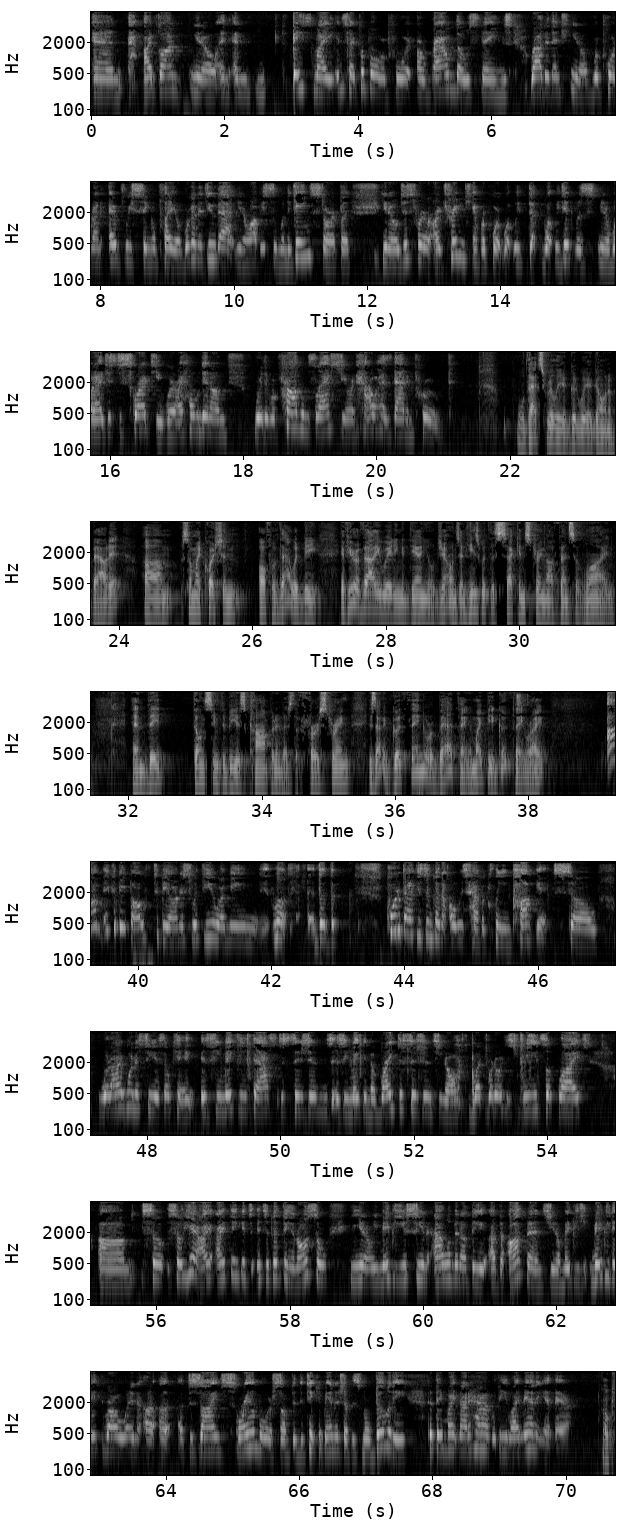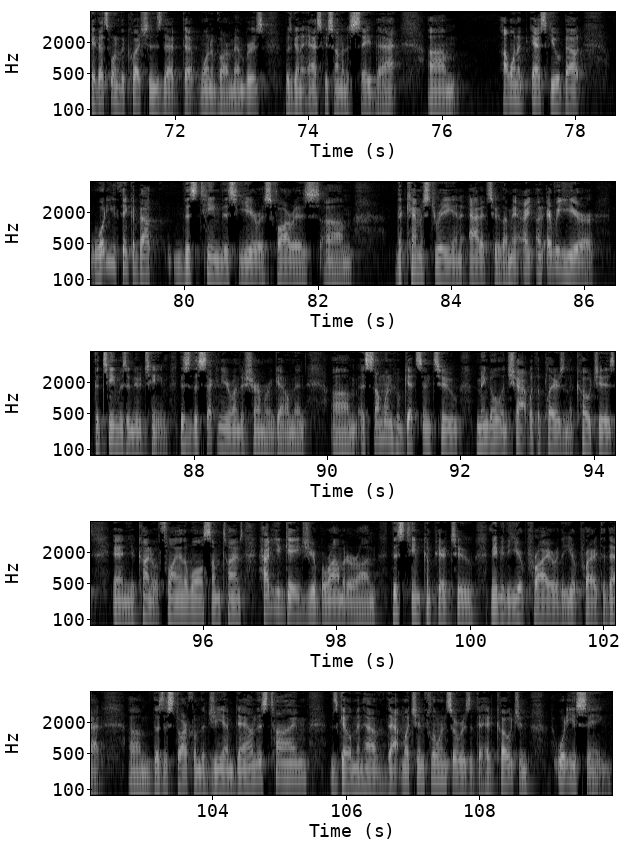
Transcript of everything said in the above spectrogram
And I've gone, you know, and, and base my inside football report around those things rather than you know report on every single player. We're going to do that you know obviously when the games start but you know just for our training camp report what we what we did was you know what i just described to you where i honed in on where there were problems last year and how has that improved. Well that's really a good way of going about it. Um, so my question off of that would be if you're evaluating a Daniel Jones and he's with the second string offensive line and they don't seem to be as competent as the first string. Is that a good thing or a bad thing? It might be a good thing, right? Um, it could be both, to be honest with you. I mean, look, the, the quarterback isn't going to always have a clean pocket. So what I want to see is, okay, is he making fast decisions? Is he making the right decisions? You know, what, what do his reads look like? Um, so, so yeah, I, I think it's it's a good thing, and also, you know, maybe you see an element of the of the offense. You know, maybe maybe they throw in a, a, a design scramble or something to take advantage of his mobility that they might not have with Eli Manning in there. Okay, that's one of the questions that, that one of our members was going to ask you, so I'm going to say that. Um, I want to ask you about what do you think about this team this year as far as um, the chemistry and attitude. I mean, every year the team is a new team. This is the second year under Shurmur and Gettleman. Um, as someone who gets into mingle and chat with the players and the coaches, and you're kind of a fly on the wall sometimes, how do you gauge your barometer on this team compared to maybe the year prior or the year prior to that? Um, does it start from the GM down this time? Does Gettleman have that much influence, or is it the head coach? And what are you seeing?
